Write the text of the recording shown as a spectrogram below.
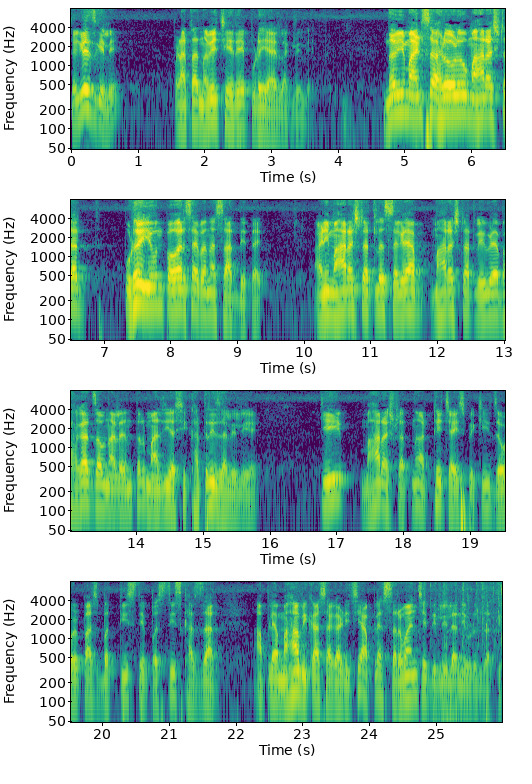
सगळेच गेले पण आता नवे चेहरे पुढे यायला लागलेले आहेत. नवी माणसं हळूहळू महाराष्ट्रात पुढे येऊन पवार साहेबांना साथ देत आहेत आणि महाराष्ट्रातलं सगळ्या महाराष्ट्रात वेगवेगळ्या भागात जाऊन आल्यानंतर माझी अशी खात्री झालेली आहे की महाराष्ट्रातनं अठ्ठेचाळीसपैकी जवळपास बत्तीस ते पस्तीस खासदार आपल्या महाविकास आघाडीची आपल्या सर्वांचे दिल्लीला निवडून जातील.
